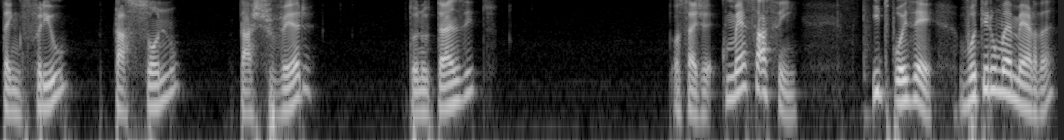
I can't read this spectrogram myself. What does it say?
tenho frio, está sono, está a chover, estou no trânsito. Ou seja, começa assim. E depois é, vou ter uma merda,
